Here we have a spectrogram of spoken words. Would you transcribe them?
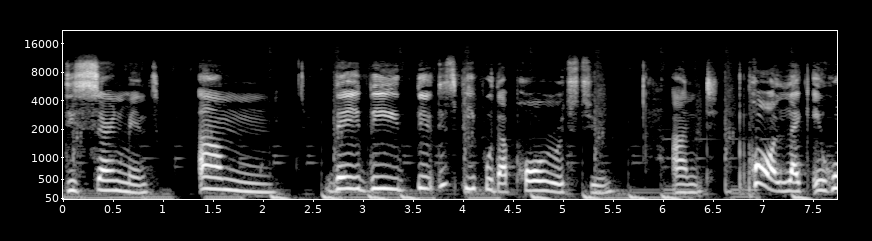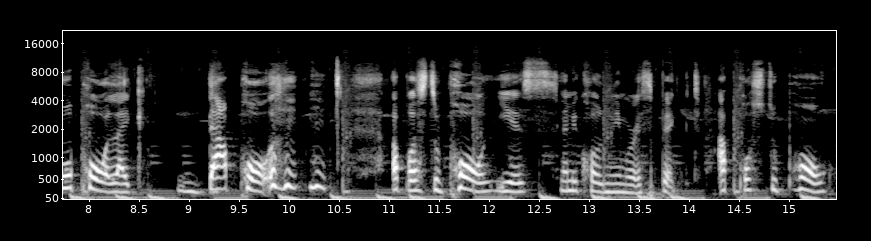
discernment. Um, they, the, the these people that Paul wrote to, and Paul, like a whole Paul, like that Paul, Apostle Paul. Yes, let me call him respect. Apostle Paul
